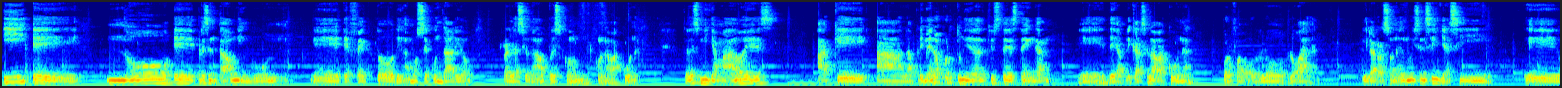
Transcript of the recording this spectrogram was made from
Y eh, no he presentado ningún eh, efecto, digamos, secundario relacionado pues con, con la vacuna. Entonces mi llamado es a que a la primera oportunidad que ustedes tengan eh, de aplicarse la vacuna, por favor lo, lo, hagan. Y la razón es muy sencilla. Si eh,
